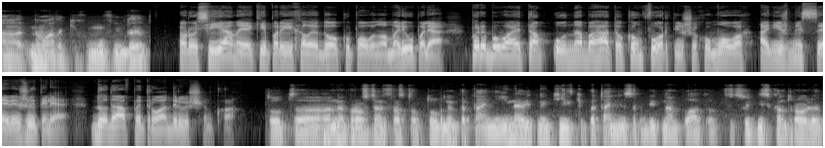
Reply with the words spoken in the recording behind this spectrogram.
Е, Нема таких умов ніде. Росіяни, які переїхали до окупованого Маріуполя, перебувають там у набагато комфортніших умовах аніж місцеві жителі, додав Петро Андрющенко. Тут е, не просто інфраструктурне питання, і навіть не тільки питання заробітної плати. Відсутність контролю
